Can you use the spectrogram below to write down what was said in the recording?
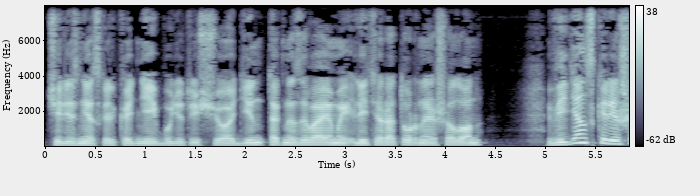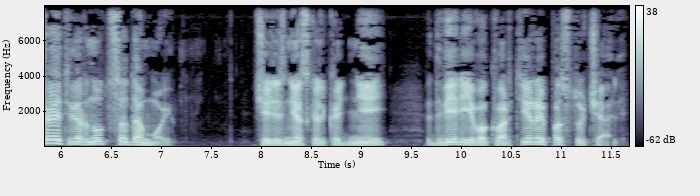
через несколько дней будет еще один так называемый литературный эшелон, Веденский решает вернуться домой. Через несколько дней в дверь его квартиры постучали.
